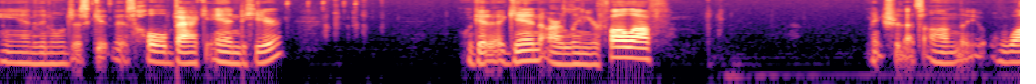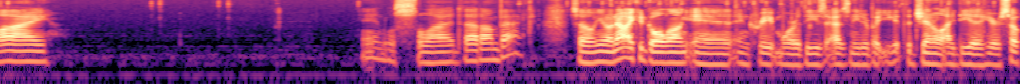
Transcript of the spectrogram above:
And then we'll just get this whole back end here. We'll get, again, our linear fall off. Make sure that's on the Y. And we'll slide that on back. So, you know, now I could go along and, and create more of these as needed, but you get the general idea here. So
